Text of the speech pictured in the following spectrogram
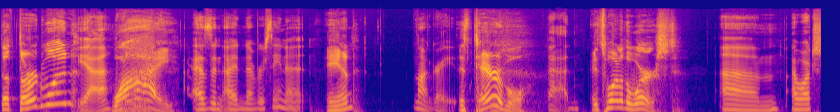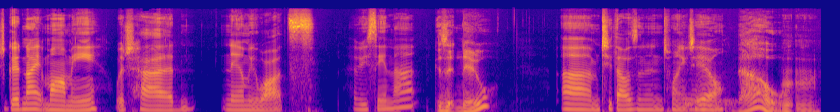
The third one. Yeah. Why? As in I'd never seen it. And Not great. it's terrible. Bad. It's one of the worst. Um I watched Goodnight Mommy, which had Naomi Watts. Have you seen that? Is it new? Um 2022. No. mm-mm.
